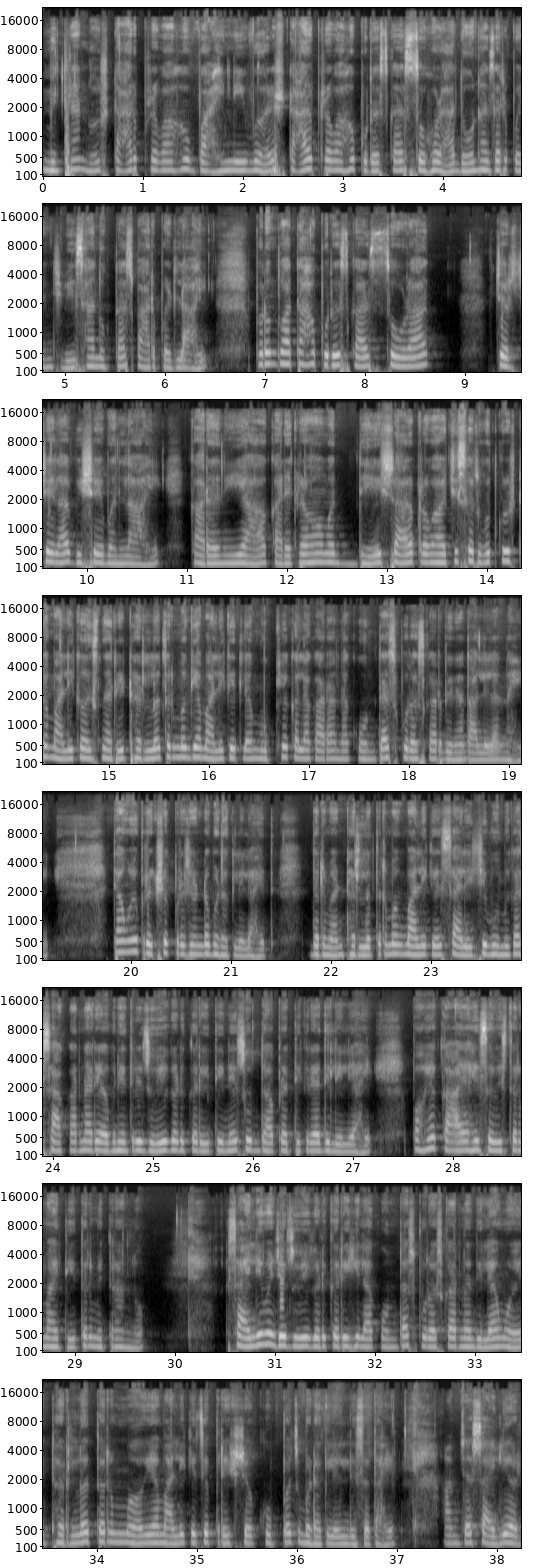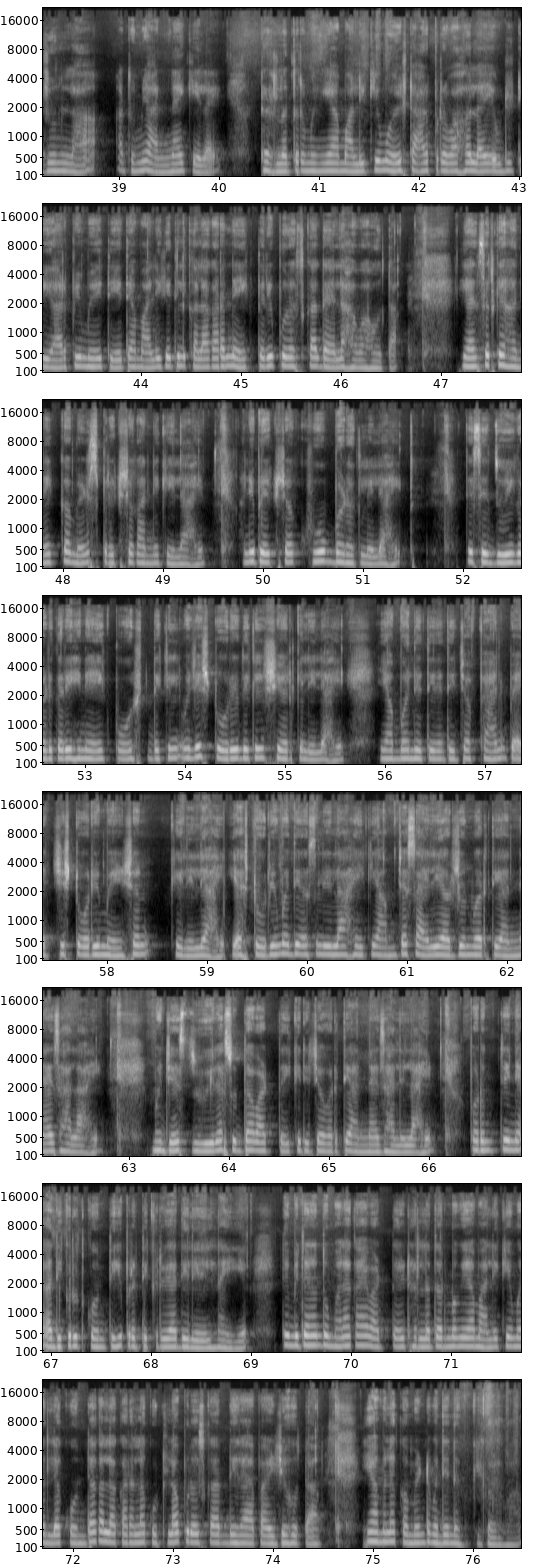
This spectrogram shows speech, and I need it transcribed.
मित्रांनो स्टार प्रवाह वाहिनीवर स्टार प्रवाह पुरस्कार सोहळा दोन हजार पंचवीस हा नुकताच पार पडला आहे. परंतु आता हा पुरस्कार सोहळा चर्चेला विषय बनला आहे. कारण या कार्यक्रमामध्ये स्टार प्रवाहाची सर्वोत्कृष्ट मालिका असणारी ठरलं तर मग या मालिकेतल्या मुख्य कलाकारांना कोणताच पुरस्कार देण्यात आलेला नाही. त्यामुळे प्रेक्षक प्रचंड भडकलेले आहेत. दरम्यान ठरलं तर मग मालिकेत सालीची भूमिका साकारणारी अभिनेत्री जुई गडकरी तिने सुद्धा प्रतिक्रिया दिलेली आहे. पाहूया काय आहे सविस्तर माहिती. तर मित्रांनो सायली म्हणजे जुई गडकरी हिला कोणताच पुरस्कार न दिल्यामुळे ठरलं तर मग या मालिकेचे प्रेक्षक खूपच भडकलेले दिसत आहे. आमच्या सायली अर्जुनला तुम्ही अन्याय केला आहे ठरलं तर मग या मालिकेमुळे स्टार प्रवाहाला एवढी टी आर पी मिळते त्या मालिकेतील कलाकारांना एकतरी पुरस्कार द्यायला हवा होता. यांसारखे अनेक कमेंट्स प्रेक्षकांनी केल्या आहे आणि प्रेक्षक खूप भडकलेले आहेत. तसेच जुई गडकरी हिने एक पोस्ट देखील म्हणजे स्टोरी देखील शेअर केलेली आहे. यामध्ये तिने तिच्या फॅन पॅजची स्टोरी मेन्शन केलेली आहे. या स्टोरीमध्ये असं लिहिलं आहे की आमच्या सायली अर्जुनवरती अन्याय झाला आहे. म्हणजेच जुईलासुद्धा वाटतं आहे की तिच्यावरती अन्याय झालेला आहे. परंतु तिने अधिकृत कोणतीही प्रतिक्रिया दिलेली नाही आहे तर मित्रांनो तुम्हाला काय वाटतं आहे ठरलं तर मग या मालिकेमधल्या कोणत्या कलाकाराला कुठला पुरस्कार दिला पाहिजे होता? हे आम्हाला कमेंटमध्ये नक्की कळवा.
